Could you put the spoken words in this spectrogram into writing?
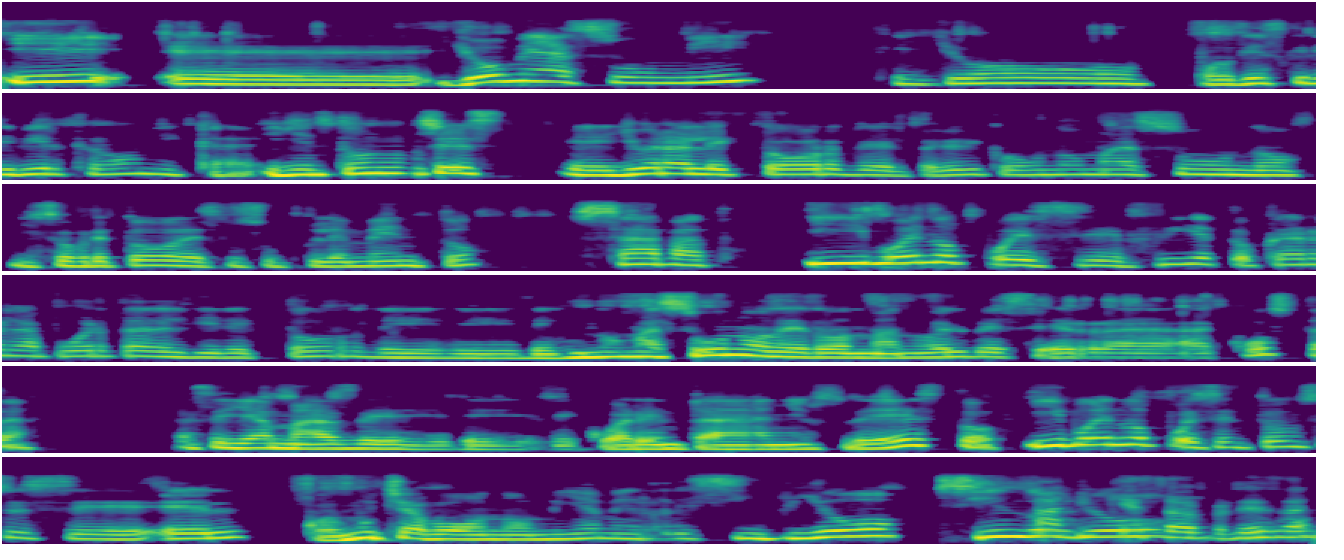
Y eh, yo me asumí que yo podía escribir crónica. Y entonces eh, yo era lector del periódico Uno más Uno y sobre todo de su suplemento Sábado. Y bueno, pues eh, fui a tocar la puerta del director de, de, Uno más Uno, de don Manuel Becerra Acosta hace ya más de, de, 40 años de esto. Y bueno, pues entonces eh, él, con mucha bonomía, me recibió, siendo yo... ¡Qué sorpresa!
